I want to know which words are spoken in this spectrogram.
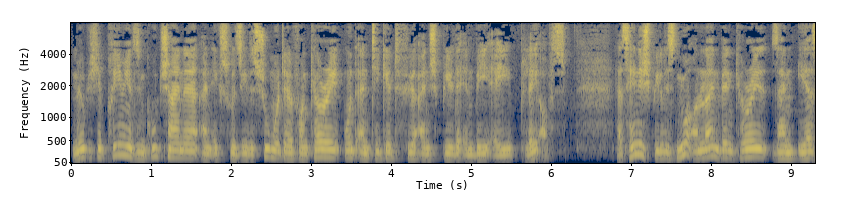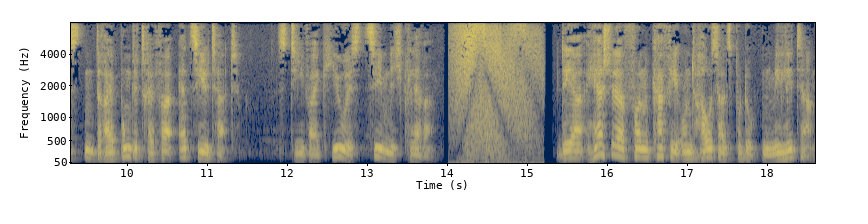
Mögliche Prämien sind Gutscheine, ein exklusives Schuhmodell von Curry und ein Ticket für ein Spiel der NBA Playoffs. Das Handyspiel ist nur online, wenn Curry seinen ersten Drei-Punkte-Treffer erzielt hat. Steve IQ ist ziemlich clever. Der Hersteller von Kaffee- und Haushaltsprodukten Melita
